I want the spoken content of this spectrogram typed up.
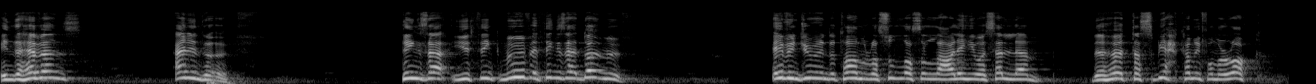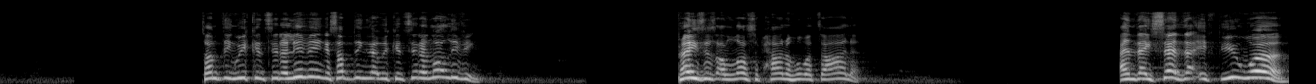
In the heavens and in the earth. Things that you think move and things that don't move. Even during the time of Rasulullah sallallahu they heard tasbih coming from a rock. Something we consider living and something that we consider not living. Praises Allah subhanahu wa ta'ala. And they said that if you were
